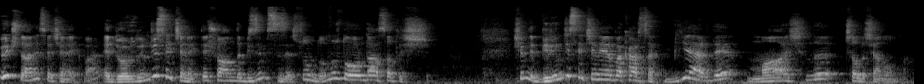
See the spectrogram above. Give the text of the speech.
Üç tane seçenek var. E dördüncü seçenek de şu anda bizim size sunduğumuz doğrudan satış. Şimdi birinci seçeneğe bakarsak bir yerde maaşlı çalışan olmak.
